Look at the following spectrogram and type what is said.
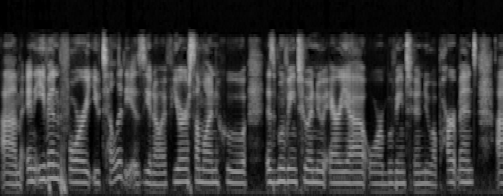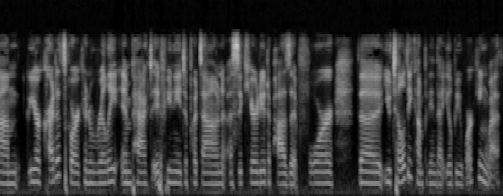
um, and even for utilities. You know if you're someone who is moving to a new area or moving to a new apartment um, your credit score can really impact if you need to put down a security deposit for the utility company that you'll be working with.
